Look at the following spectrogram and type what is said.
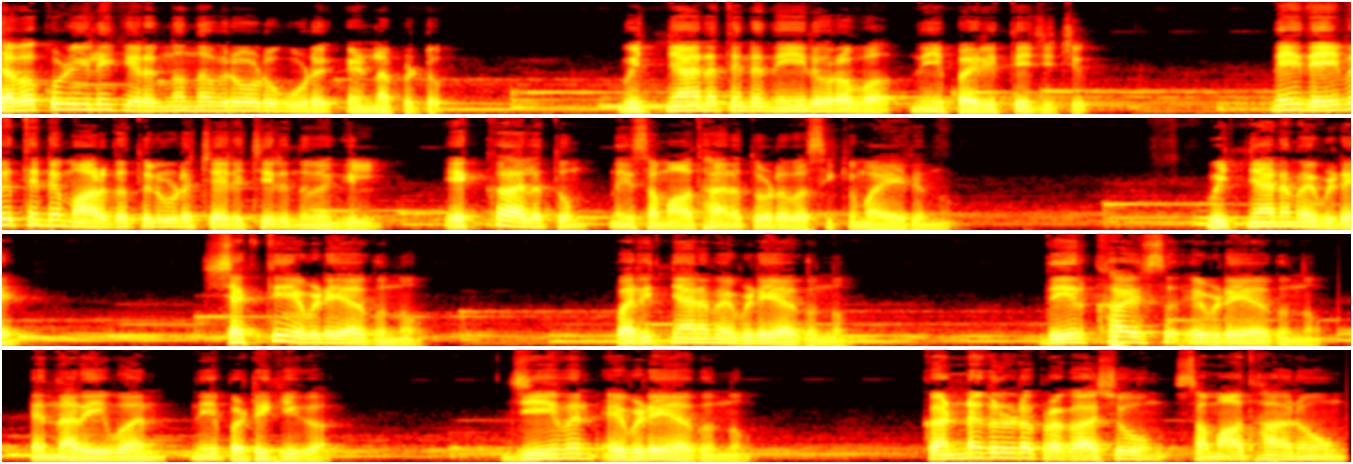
ശവക്കുഴിയിലേക്ക് ഇറങ്ങുന്നവരോടുകൂടി എണ്ണപ്പെട്ടു. വിജ്ഞാനത്തിന്റെ നീലുറവ് നീ പരിത്യജിച്ചു. നീ ദൈവത്തിന്റെ മാർഗത്തിലൂടെ ചരിച്ചിരുന്നുവെങ്കിൽ എക്കാലത്തും നീ സമാധാനത്തോടെ വസിക്കുമായിരുന്നു. വിജ്ഞാനം എവിടെ? ശക്തി എവിടെയാകുന്നു? പരിജ്ഞാനം എവിടെയാകുന്നു? ദീർഘായുസ് എവിടെയാകുന്നു? എന്നറിയുവാൻ നീ പഠിക്കുക. ജീവൻ എവിടെയാകുന്നു? കണ്ണുകളുടെ പ്രകാശവും സമാധാനവും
